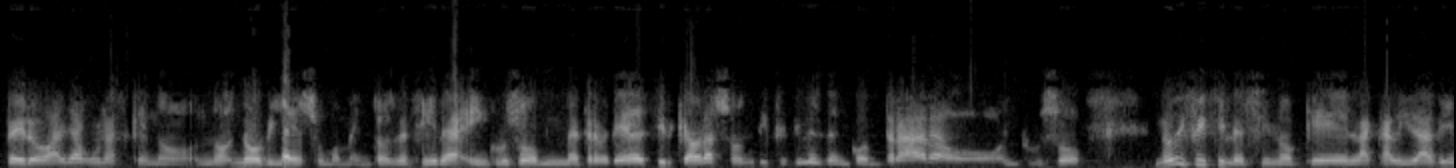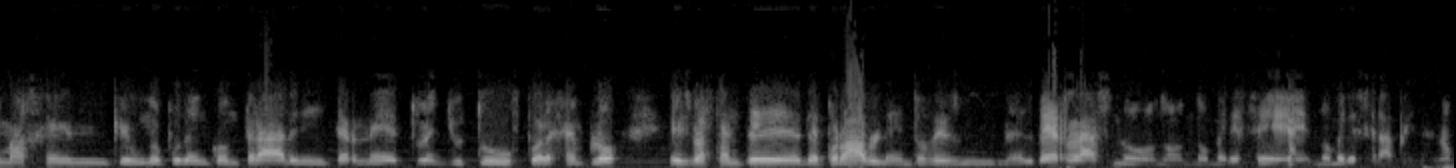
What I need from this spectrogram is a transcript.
pero hay algunas que no, no, no vi en su momento. Es decir, eh, incluso me atrevería a decir que ahora son difíciles de encontrar o incluso no difíciles, sino que la calidad de imagen que uno puede encontrar en Internet o en YouTube, por ejemplo, es bastante deplorable. Entonces, el verlas no, no, no, merece, no merece la pena. ¿no?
